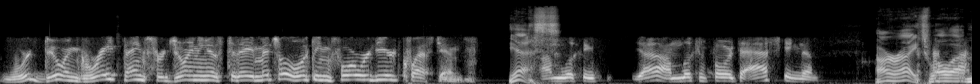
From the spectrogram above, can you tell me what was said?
We're doing great. Thanks for joining us today, Mitchell. Looking forward to your questions. Yes. I'm looking. Yeah, I'm looking forward to asking them. All right. Well, uh,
